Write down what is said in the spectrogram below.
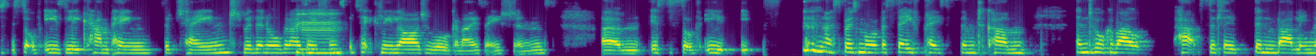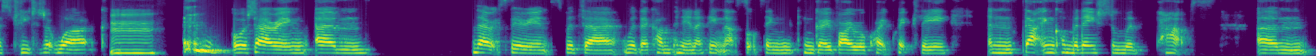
sort of easily campaign for change within organizations, mm. particularly larger organizations. Um, is to sort of, I suppose, more of a safe place for them to come and talk about perhaps if they've been badly mistreated at work mm. or sharing um, their experience with their with their company. And I think that sort of thing can go viral quite quickly. And that in combination with perhaps um,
